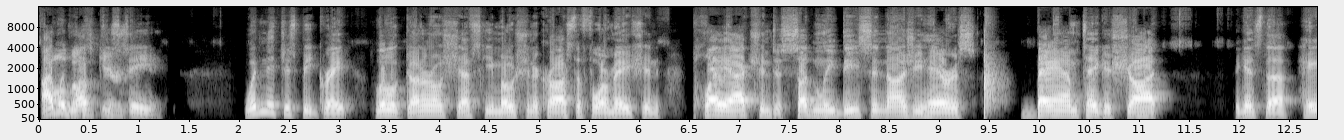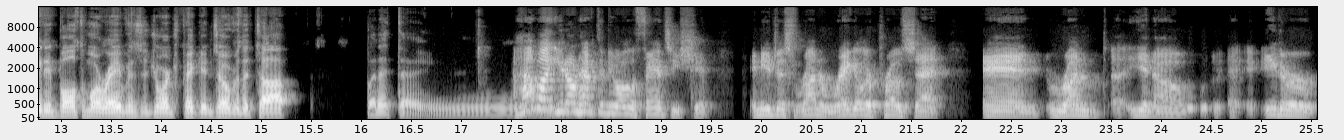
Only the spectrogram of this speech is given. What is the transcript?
I would almost love to see. Wouldn't it just be great? Little Gunnar Olszewski motion across the formation, play action to suddenly decent Najee Harris. Bam, take a shot against the hated Baltimore Ravens to George Pickens over the top. But. Uh, How about you don't have to do all the fancy shit and you just run a regular pro set and run, uh, you know, either,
